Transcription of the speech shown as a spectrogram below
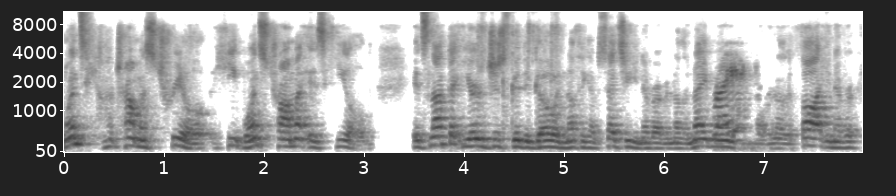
Once trauma is he, once trauma is healed, it's not that you're just good to go and nothing upsets you. You never have another nightmare, right. or another thought. You never,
